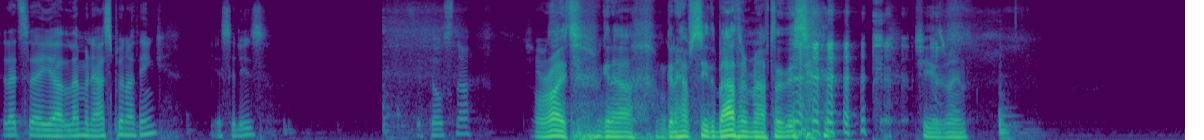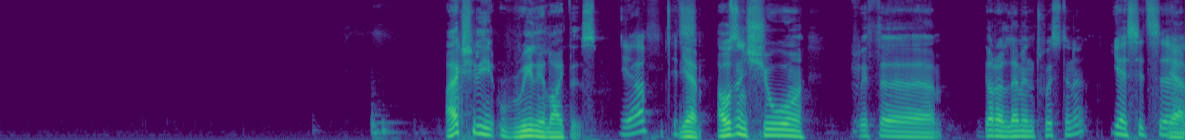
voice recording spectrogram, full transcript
So that's a uh, lemon aspen, I think. Yes, it is. It's a pilsner. All right, I'm gonna I'm gonna have to see the bathroom after this. Cheers. Cheers, man. I actually really like this. yeah. It's, yeah, I wasn't sure with uh, got a lemon twist in it. Yes, it's a Yeah.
